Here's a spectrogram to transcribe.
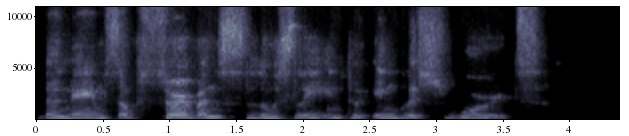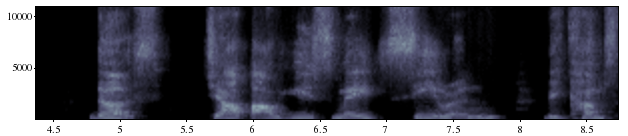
the names of servants loosely into English words. Thus, Jia Baoyu's maid Xiren becomes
